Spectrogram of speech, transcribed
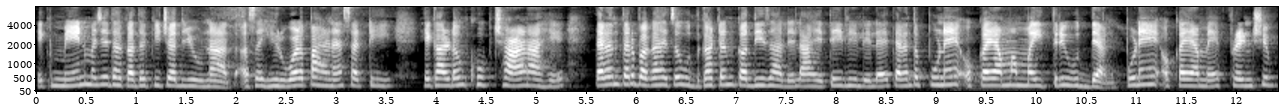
एक मेन म्हणजे धकाधकीच्या जीवनात असं हिरवळ पाहण्यासाठी हे गार्डन खूप छान आहे. त्यानंतर बघा ह्याचं उद्घाटन कधी झालेलं आहे ते लिहिलेलं आहे. त्यानंतर पुणे ओकयामा मैत्री उद्यान. पुणे ओकयामे फ्रेंडशिप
